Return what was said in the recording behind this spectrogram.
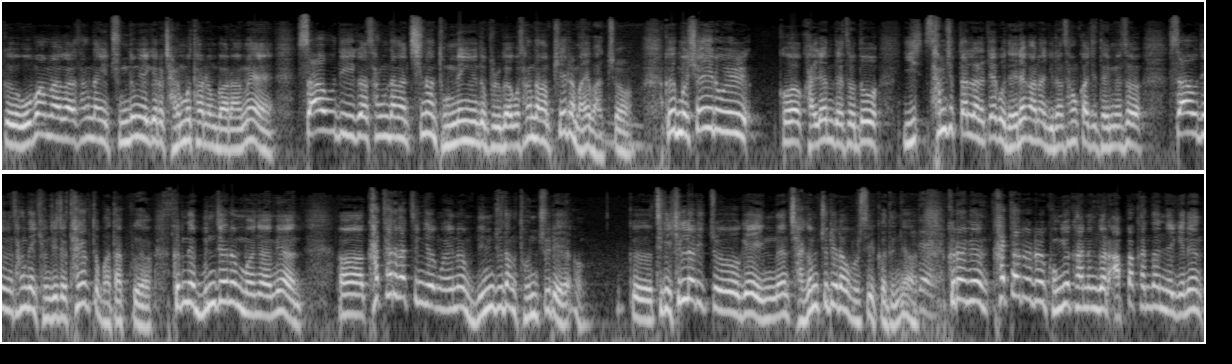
그 오바마가 상당히 중동 얘기를 잘못하는 바람에 사우디가 상당한 친한 동맹임에도 불구하고 상당한 피해를 많이 봤죠. 그뭐 쉐일 그 관련돼서도 30달러를 깨고 내려가는 이런 상황까지 되면서 사우디는 상당히 경제적 타격도 받았고요. 그런데 문제는 뭐냐면 어, 카타르 같은 경우에는 민주당 돈줄이에요. 그 특히 힐러리 쪽에 있는 자금줄이라고 볼 수 있거든요. 네. 그러면 카타르를 공격하는 걸 압박한다는 얘기는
